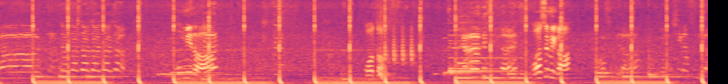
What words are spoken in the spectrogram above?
야, 자자자자자자. 옵니다. 왔다. 야, 됐습니다. 왔습니까? 반갑습니다. 용치 같습니다.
